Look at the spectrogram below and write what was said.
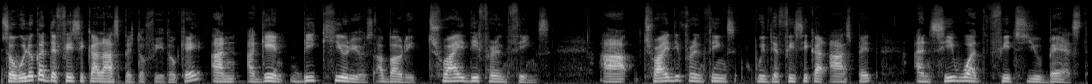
so we look at the physical aspect of it, okay? And again, be curious about it. Try different things. Uh, try different things with the physical aspect and see what fits you best.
